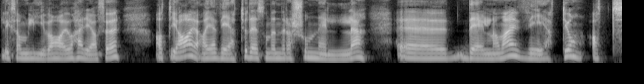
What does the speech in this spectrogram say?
liksom livet har jo herja før, at ja, ja, jeg vet jo det sånn den rasjonelle eh, delen av meg vet jo at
